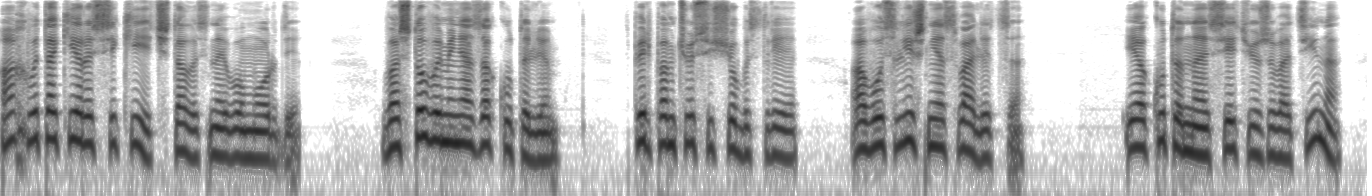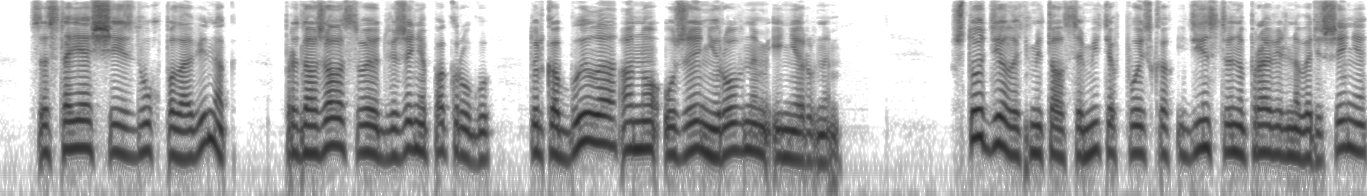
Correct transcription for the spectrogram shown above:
«Ах, вы такие рассеки!» — читалось на его морде. «Во что вы меня закутали? Теперь помчусь еще быстрее, а вось лишнее свалится». И окутанная сетью животина, состоящая из двух половинок, продолжала свое движение по кругу, только было оно уже неровным и нервным. Что делать, метался Митя в поисках единственно правильного решения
